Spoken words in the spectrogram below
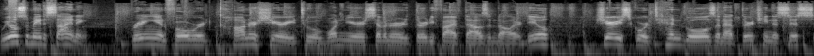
We also made a signing, bringing in forward Conor Sheary to a one year, $735,000 deal. Sheary scored 10 goals and had 13 assists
